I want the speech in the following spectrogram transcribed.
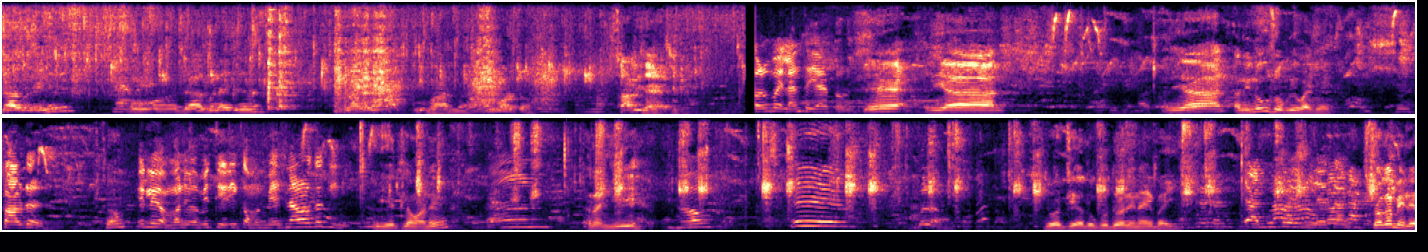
દાળ બનાવી ને દાળ બનાવી ને ભાત મળતો સારી જાય છે. તૈયાર કરું. રિયાન અને નવું છોકરી ભાઈ ભાઈ પાવડર એટલે અમને અમે તેરી કમન મેચ ના વળગતી ની. એટલે મને. રંજી. હવ એ. બોલો. જો અત્યારે તો ગોદવાલી નહીં ભાઈ. આજુ તો લેતા. તો ગમે લે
